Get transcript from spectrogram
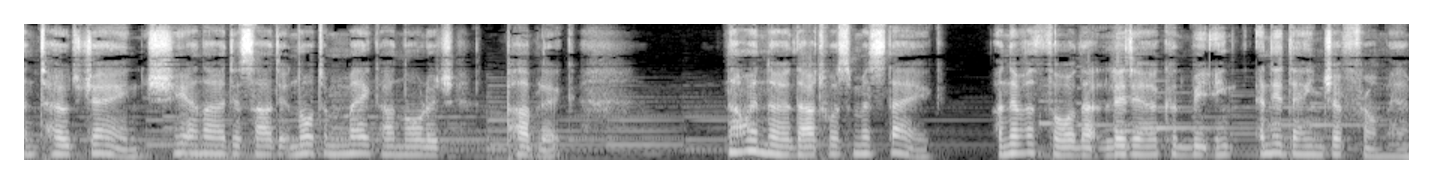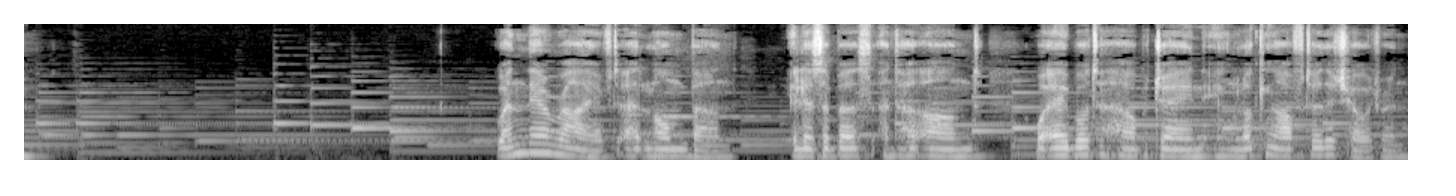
and told Jane, she and I decided not to make our knowledge public. Now I know that was a mistake. I never thought that Lydia could be in any danger from him. When they arrived at Longbourn, Elizabeth and her aunt were able to help Jane in looking after the children.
